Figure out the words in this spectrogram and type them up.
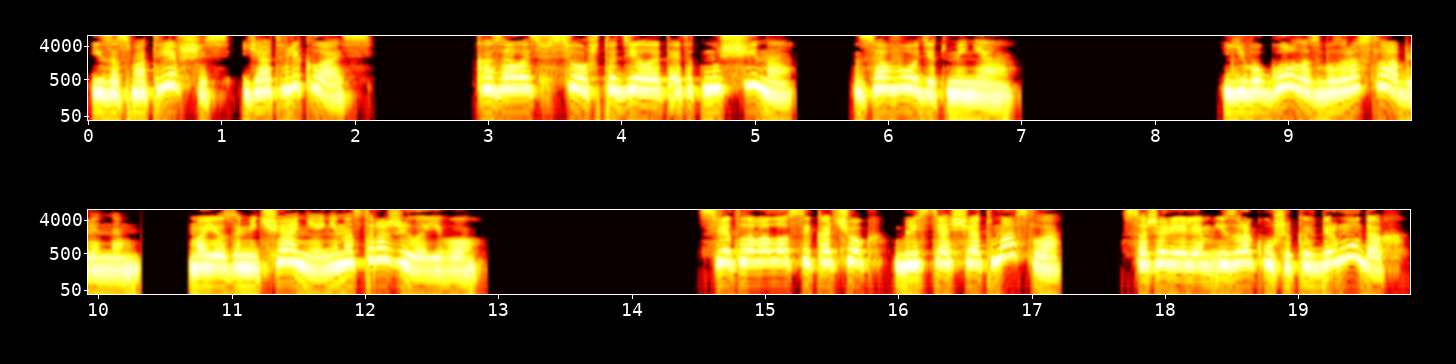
и засмотревшись, я отвлеклась. Казалось, все, что делает этот мужчина, заводит меня. Его голос был расслабленным. Мое замечание не насторожило его. Светловолосый качок, блестящий от масла, с ожерельем из ракушек и в бермудах?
